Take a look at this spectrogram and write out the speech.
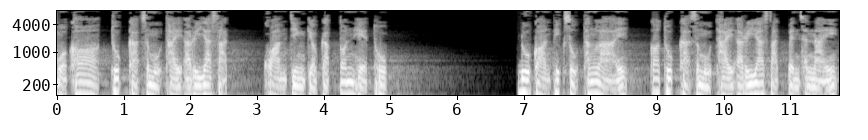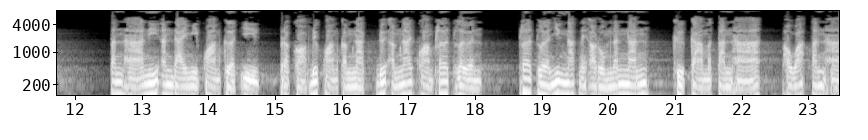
หัวข้อทุกขสมุทัยอริยสัจความจริงเกี่ยวกับต้นเหตุทุกข์ ดูก่อนภิกษุทั้งหลาย ก็ทุกขสมุทัยอริยสัจเป็นไฉนตัณหานี้อันใดมีความเกิดอีก ประกอบด้วยความกำหนัดด้วยอำนาจความเพลิดเพลิน เพลิดเพลินยิ่งนักในอารมณ์นั้นๆ คือกามตัณหาภวะตัณหา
